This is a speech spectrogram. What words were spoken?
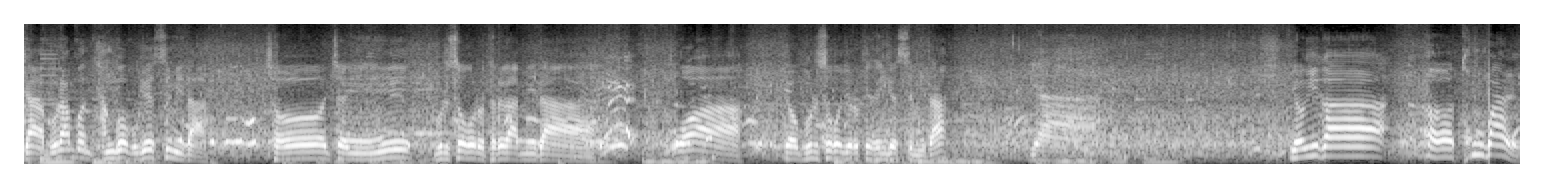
자, 물 한번 담궈 보겠습니다. 천천히 물 속으로 들어갑니다. 와, 요 물속은 이렇게 생겼습니다. 이야. 여기가 어, 통발,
